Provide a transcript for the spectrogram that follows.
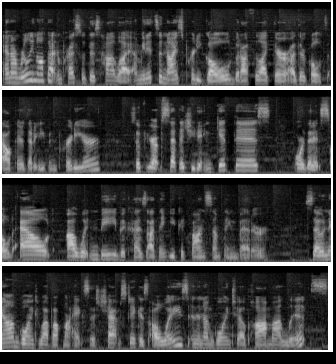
And I'm really not that impressed with this highlight. I mean, it's a nice pretty gold, but I feel like there are other golds out there that are even prettier. So if you're upset that you didn't get this or that it's sold out, I wouldn't be because I think you could find something better. So now I'm going to wipe off my excess chapstick as always, and then I'm going to apply my lips.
